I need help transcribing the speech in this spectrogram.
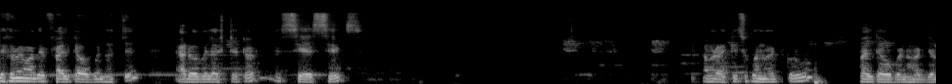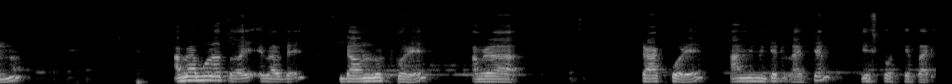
দেখুন আমাদের ফাইলটা ওপেন হচ্ছে, Adobe Illustrator CS6 আমরা কিছুক্ষণ ওয়েট করব, ফাইলটা ওপেন হওয়ার জন্য। আমরা মূলত এভাবে ডাউনলোড করে আমরা ট্র্যাক করে আনলিমিটেড লাইফ টাইম ইউজ করতে পারি।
